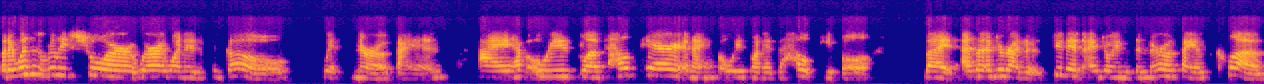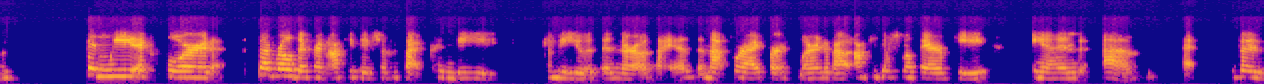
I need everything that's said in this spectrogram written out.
but I wasn't really sure where I wanted to go with neuroscience. I have always loved healthcare and I have always wanted to help people. But as an undergraduate student, I joined the neuroscience club and we explored several different occupations that can be can be used in neuroscience. And that's where I first learned about occupational therapy. And um, the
